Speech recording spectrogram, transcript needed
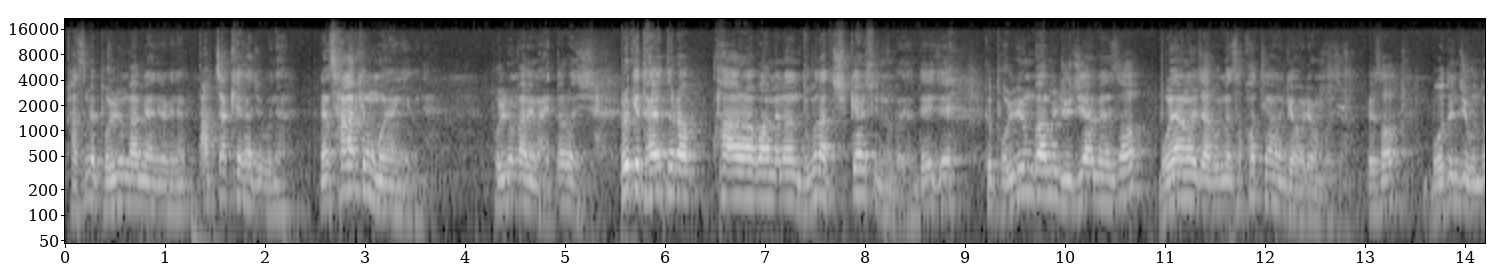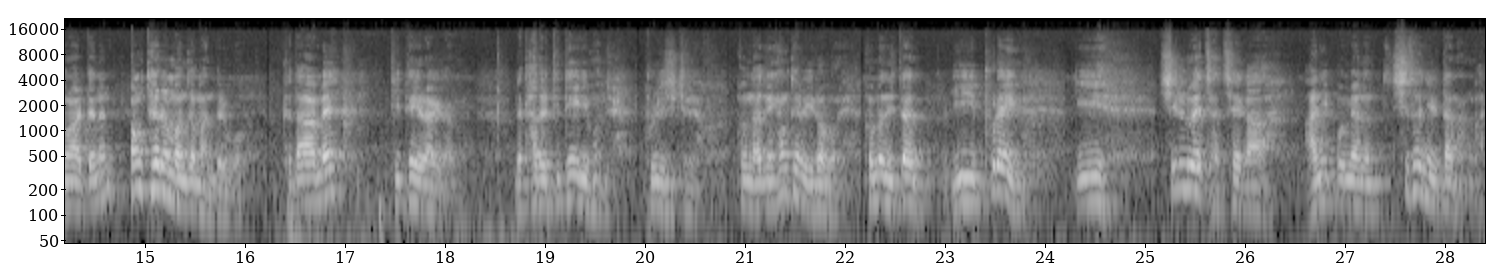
가슴에 볼륨감이 아니라 그냥 납작해가지고 그냥 그냥 사각형 모양이에요 그냥. 볼륨감이 많이 떨어지죠. 그렇게 다이어트를 하라고 하면은 누구나 쉽게 할 수 있는 거예요. 근데 이제 그 볼륨감을 유지하면서 모양을 잡으면서 커팅하는 게 어려운 거죠. 그래서 뭐든지 운동할 때는 형태를 먼저 만들고 그 다음에 디테일하게 가는 거예요. 근데 다들 디테일이 먼저야. 분리시키려고. 그럼 나중에 형태를 잃어버려요. 그러면 일단 이 프레임, 이 실루엣 자체가 안 이쁘면은 시선이 일단 안 가요.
